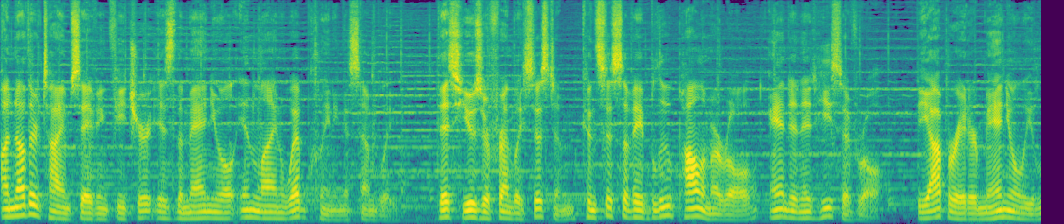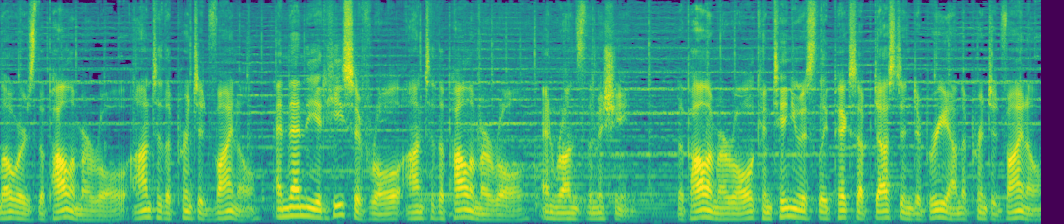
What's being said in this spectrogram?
Another time saving feature is the manual inline web cleaning assembly. This user friendly system consists of a blue polymer roll and an adhesive roll. The operator manually lowers the polymer roll onto the printed vinyl and then the adhesive roll onto the polymer roll and runs the machine. The polymer roll continuously picks up dust and debris on the printed vinyl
